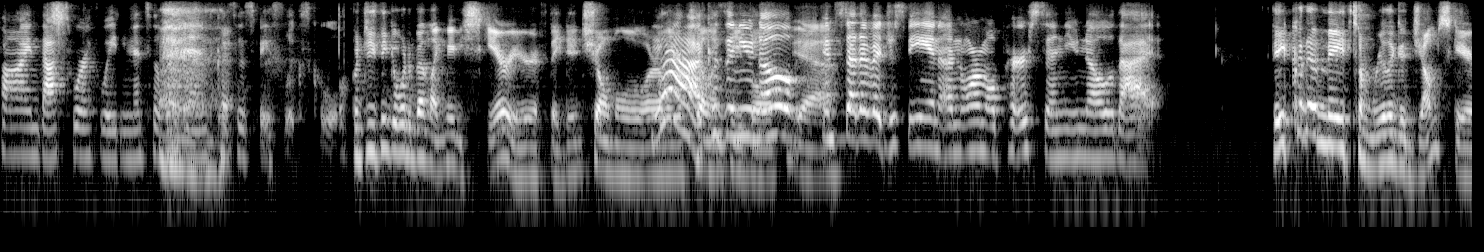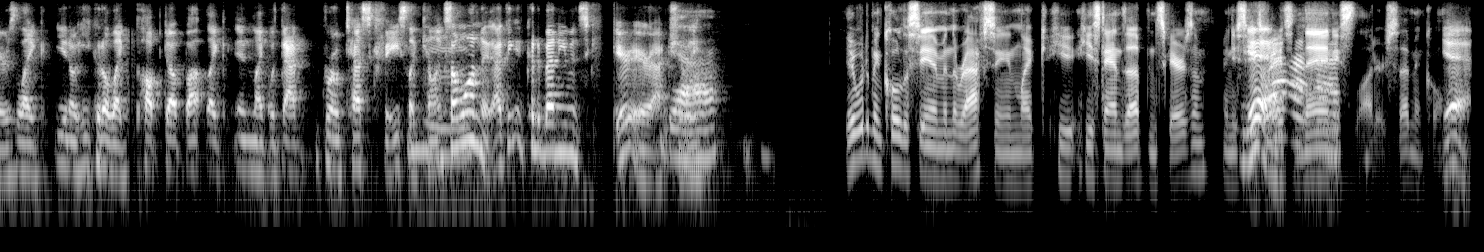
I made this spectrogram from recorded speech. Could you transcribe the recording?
fine, that's worth waiting until the end because his face looks cool. But do you think it would have been like maybe scarier if they did show him a little earlier? Yeah, because then you know, Yeah. instead of it just being a normal person, you know that. they could have made some really good jump scares. Like you know, he could have like popped up uh, like in like with that grotesque face, like killing Mhm. someone. I think it could have been even scarier actually. Yeah. It would have been cool to see him in the raft scene. Like he he stands up and scares him, and you see Yeah. his face, and then he slaughters. That'd been cool. Yeah.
